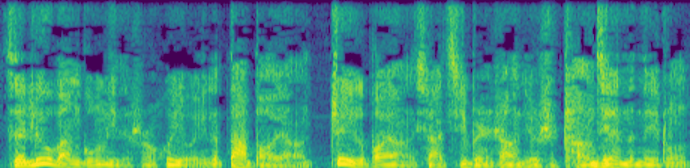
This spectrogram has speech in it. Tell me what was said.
在六万公里的时候会有一个大保养，这个保养下基本上就是常见的那种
